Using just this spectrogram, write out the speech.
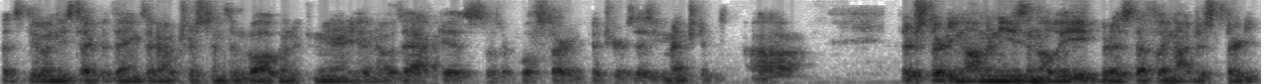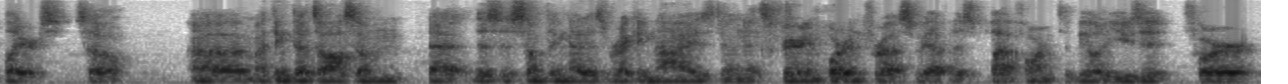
that's doing these type of things. I know Tristan's involved in the community. I know Zach is. Those are both starting pitchers, as you mentioned. Um, there's 30 nominees in the league, but it's definitely not just 30 players. So um, I think that's awesome that this is something that is recognized, and it's very important for us. We have this platform to be able to use it for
